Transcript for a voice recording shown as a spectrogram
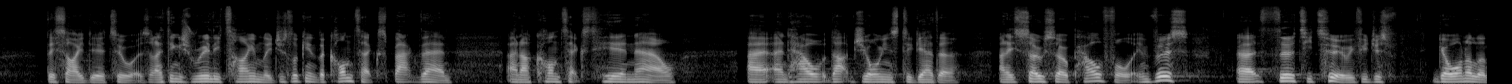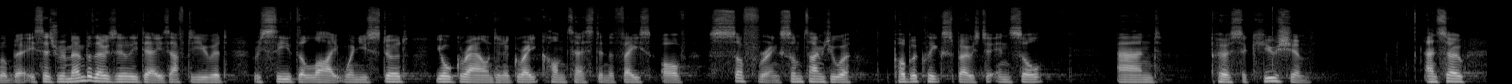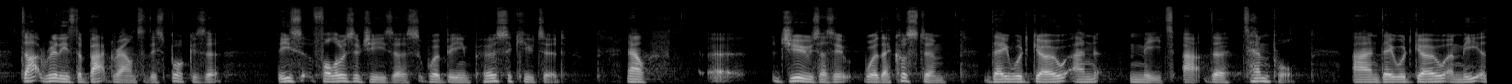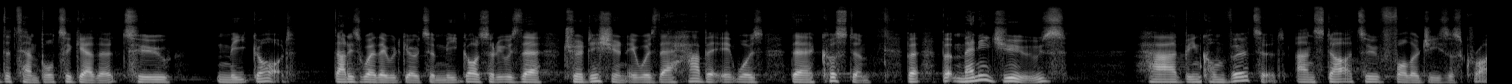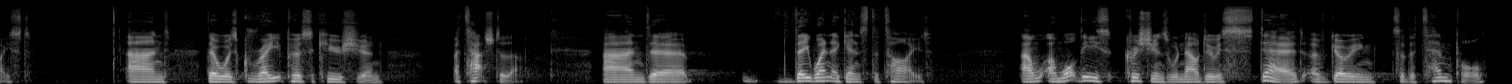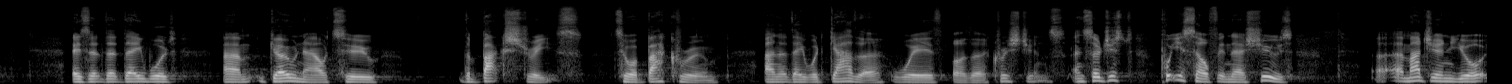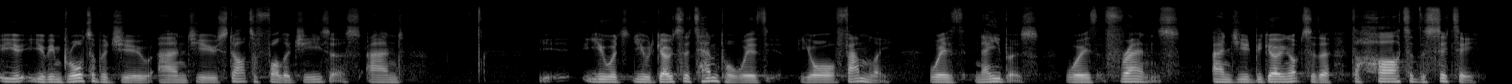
this idea to us. And I think it's really timely, just looking at the context back then and our context here now uh, and how that joins together. And it's so, so powerful. In verse uh, 32, if you just go on a little bit, He says, Remember those early days after you had received the light, when you stood your ground in a great contest in the face of suffering. Sometimes you were publicly exposed to insult and persecution. And so that really is the background to this book, is that these followers of Jesus were being persecuted. Now, uh, Jews, as it were their custom, they would go and meet at the temple. And they would go and meet at the temple together to meet God. That is where they would go to meet God. So it was their tradition, it was their habit, it was their custom. But, but many Jews had been converted and started to follow Jesus Christ. And there was great persecution attached to that. And uh, they went against the tide. And, and what these Christians would now do instead of going to the temple is that, that they would um, go now to the back streets, to a back room, and that they would gather with other Christians. And so just put yourself in their shoes. Uh, imagine you're, you, you've been brought up a Jew and you start to follow Jesus, and you, you, would, you would go to the temple with your family, with neighbors, with friends, and you'd be going up to the, the heart of the city.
